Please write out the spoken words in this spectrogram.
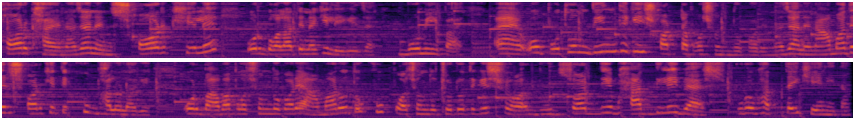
সর খায় না, জানেন? সর খেলে ওর গলাতে নাকি লেগে যায়, বমি পায়। হ্যাঁ ও প্রথম দিন থেকেই সরটা পছন্দ করে না, জানেন? আমাদের সর খেতে খুব ভালো লাগে। ওর বাবা পছন্দ করে, আমারও তো খুব পছন্দ। ছোট থেকে সর, দুধ সর দিয়ে ভাত দিলেই ব্যাস, পুরো ভাতটাই খেয়ে নিতাম।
